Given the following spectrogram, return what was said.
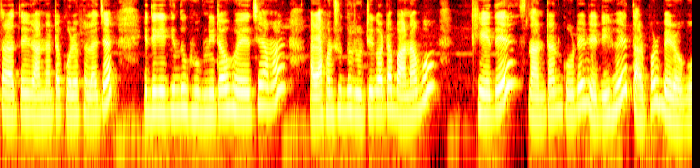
তাড়াতাড়ি রান্নাটা করে ফেলা যাক। এদিকে কিন্তু ঘুগনিটাও হয়েছে আমার। আর এখন শুধু রুটি কটা বানাবো, খেয়ে দিয়ে স্নান টান করে রেডি হয়ে তারপর বেরোবো।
